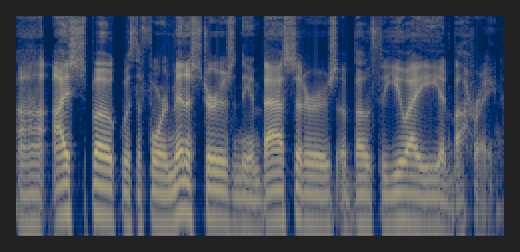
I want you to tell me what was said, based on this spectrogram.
uh, I spoke with the foreign ministers and the ambassadors of both the UAE and Bahrain.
